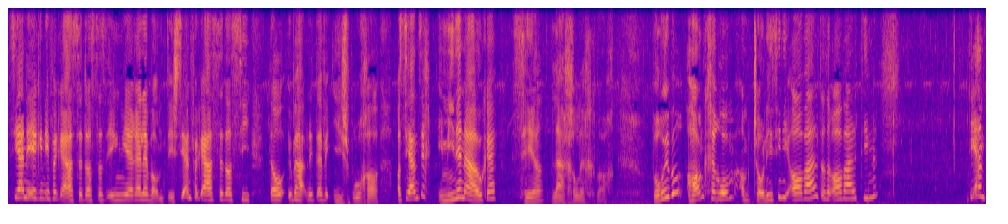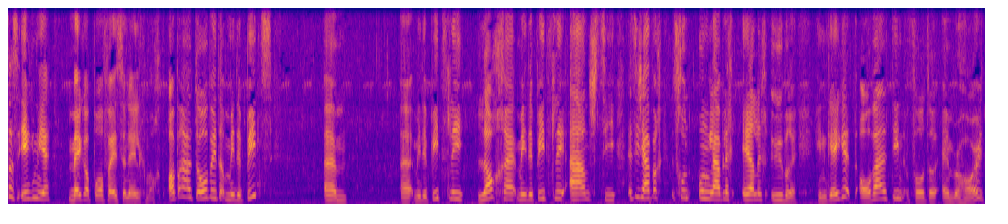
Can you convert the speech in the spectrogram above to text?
Sie haben irgendwie vergessen, dass das irgendwie relevant ist. Sie haben vergessen, dass Sie da überhaupt nicht Einspruch haben. Also Sie haben sich in meinen Augen sehr lächerlich gemacht. Worüber hängt herum am Johnny seine Anwälte oder Anwältinnen? Die haben das irgendwie mega professionell gemacht. Aber auch hier wieder mit ein bisschen ähm, äh, mit ein bisschen Lachen, mit ein bisschen Ernst sein. Es ist einfach, es kommt unglaublich ehrlich über. Hingegen die Anwältin von der Amber Hart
